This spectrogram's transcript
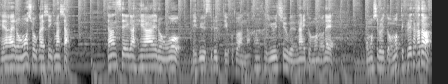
ヘアアイロンを紹介していきました。男性がヘアアイロンをレビューするっていうことはなかなか YouTube でないと思うので面白いと思ってくれた方は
